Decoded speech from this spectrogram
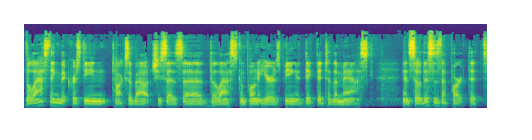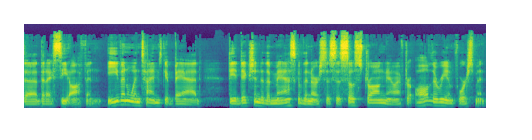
The last thing that Christine talks about, she says, uh, the last component here is being addicted to the mask, and so this is the part that uh, that I see often. Even when times get bad, the addiction to the mask of the narcissist is so strong now after all the reinforcement.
